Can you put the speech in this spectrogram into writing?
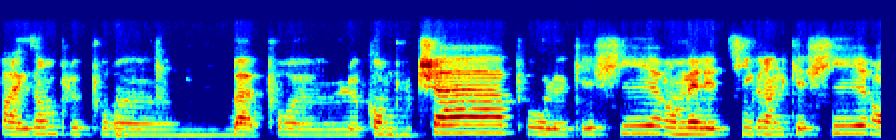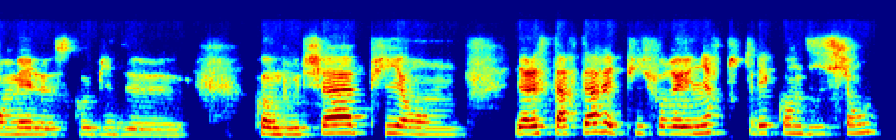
par exemple, pour, euh, bah, pour euh, le kombucha, pour le kéfir. On met les petits grains de kéfir, on met le SCOBY de, kombucha, puis il y a le starter, et puis il faut réunir toutes les conditions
